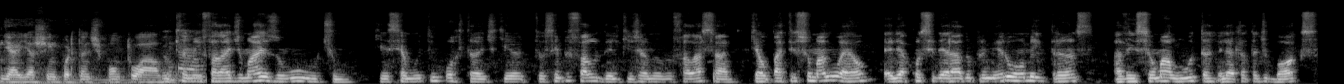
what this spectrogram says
E aí achei importante pontuá-lo. Eu também falar de mais um último, que esse é muito importante, que eu, que eu sempre falo dele, que já me ouviu falar sabe, que é o Patrício Manuel. Ele é considerado o primeiro homem trans a vencer uma luta, ele é atleta de boxe,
